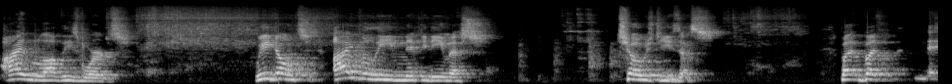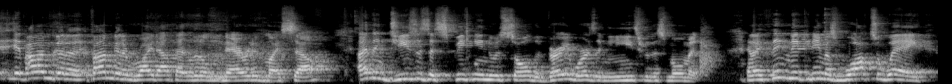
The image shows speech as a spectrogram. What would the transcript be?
I love these words. We don't, I believe Nicodemus chose Jesus. But but if I'm gonna if I'm gonna write out that little narrative myself, I think Jesus is speaking into his soul the very words that he needs for this moment. And I think Nicodemus walks away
